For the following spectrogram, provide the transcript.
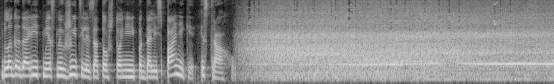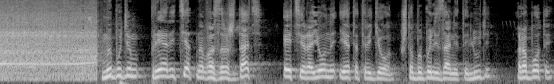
благодарит местных жителей за то, что они не поддались панике и страху. Мы будем приоритетно возрождать эти районы и этот регион, чтобы были заняты люди работой,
